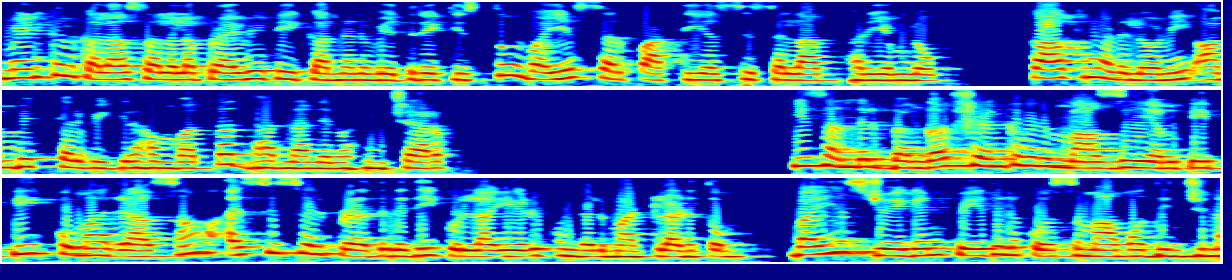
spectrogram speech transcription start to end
మెడికల్ కళాశాలల ప్రైవేటీకరణను వ్యతిరేకిస్తూ వైఎస్ఆర్ పార్టీ ఎస్సీసెల్ ఆధ్వర్యంలో కాకినాడలోని అంబేద్కర్ విగ్రహం వద్ద ధర్నా నిర్వహించారు. ఈ సందర్భంగా శంకవరం మాజీ ఎంపీపీ కుమార్ రాసా ఎస్సీసెల్ ప్రతినిధి గుల్లా ఏడుకొండలు మాట్లాడుతూ వైఎస్ జగన్ పేదల కోసం ఆమోదించిన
